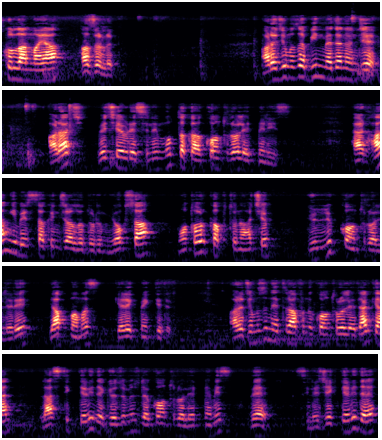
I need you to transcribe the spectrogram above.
kullanmaya hazırlık. Aracımıza binmeden önce araç ve çevresini mutlaka kontrol etmeliyiz. Herhangi bir sakıncalı durum yoksa motor kaputunu açıp günlük kontrolleri yapmamız gerekmektedir. Aracımızın etrafını kontrol ederken lastikleri de gözümüzle kontrol etmemiz ve silecekleri de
